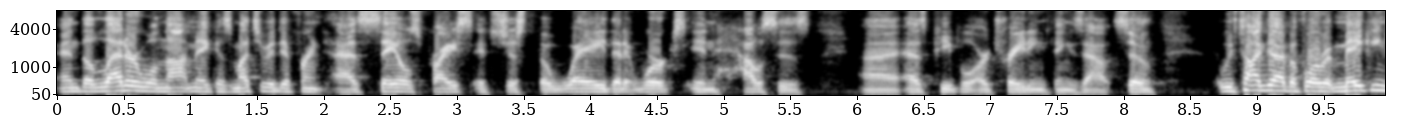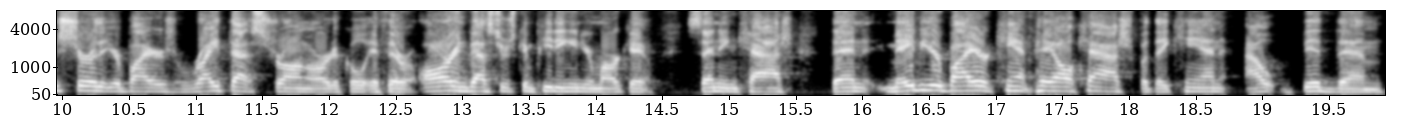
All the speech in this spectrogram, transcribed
and the letter will not make as much of a difference as sales price. It's just the way that it works in houses uh, as people are trading things out. So we've talked about before, but making sure that your buyers write that strong article. If there are investors competing in your market, sending cash, then maybe your buyer can't pay all cash, but they can outbid them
